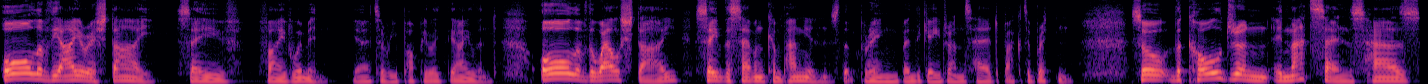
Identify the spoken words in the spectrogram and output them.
All of the Irish die, save five women yeah, to repopulate the island. All of the Welsh die, save the seven companions that bring Bendigeidfran's head back to Britain. So the cauldron, in that sense, has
